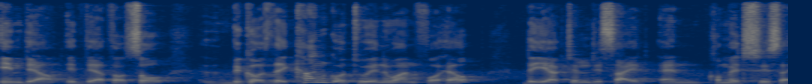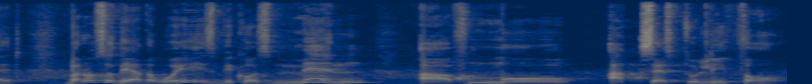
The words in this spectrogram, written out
in their, in their thoughts. So because they can't go to anyone for help, they actually decide and commit suicide. But also the other way is because men have more access to lethal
